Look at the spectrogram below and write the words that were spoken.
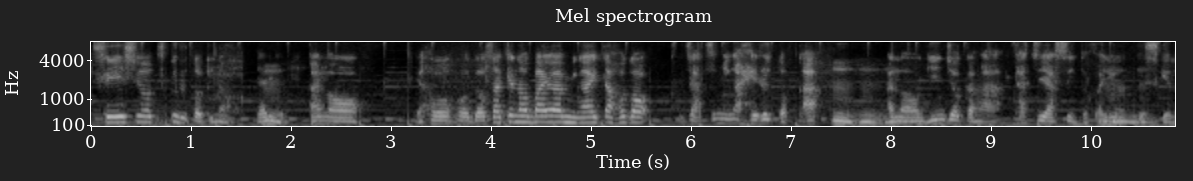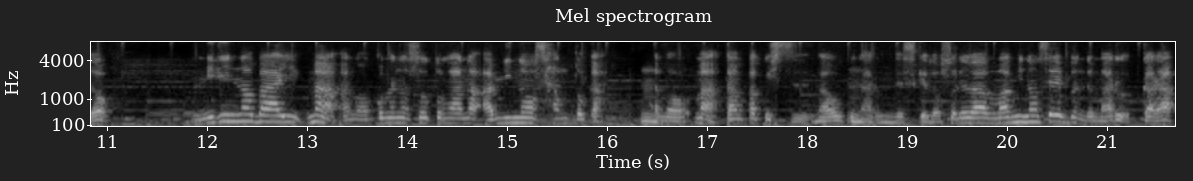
清酒を作る時のやり、うん、あの方法でお酒の場合は磨いたほど雑味が減るとか、うんうんうん、あの銀醸化が立ちやすいとか言うんですけど、うんうん、みりんの場合、まあ、あの米の外側のアミノ酸とか、うん、あのまあタンパク質が多くなるんですけどそれはうまみの成分でもあるから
